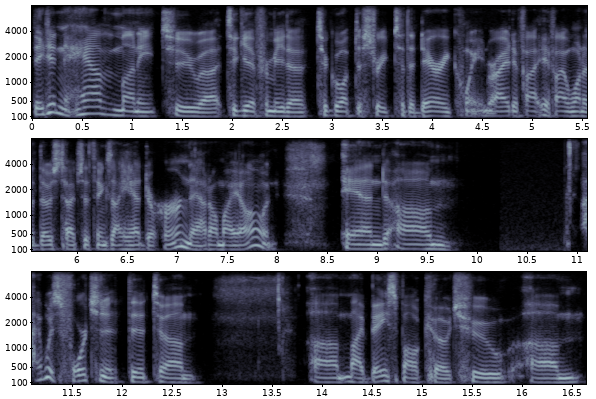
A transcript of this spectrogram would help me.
they didn't have money to uh, to give for me to to go up the street to the Dairy Queen, right? If I if I wanted those types of things, I had to earn that on my own, and um, I was fortunate that um, uh, my baseball coach, who um,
